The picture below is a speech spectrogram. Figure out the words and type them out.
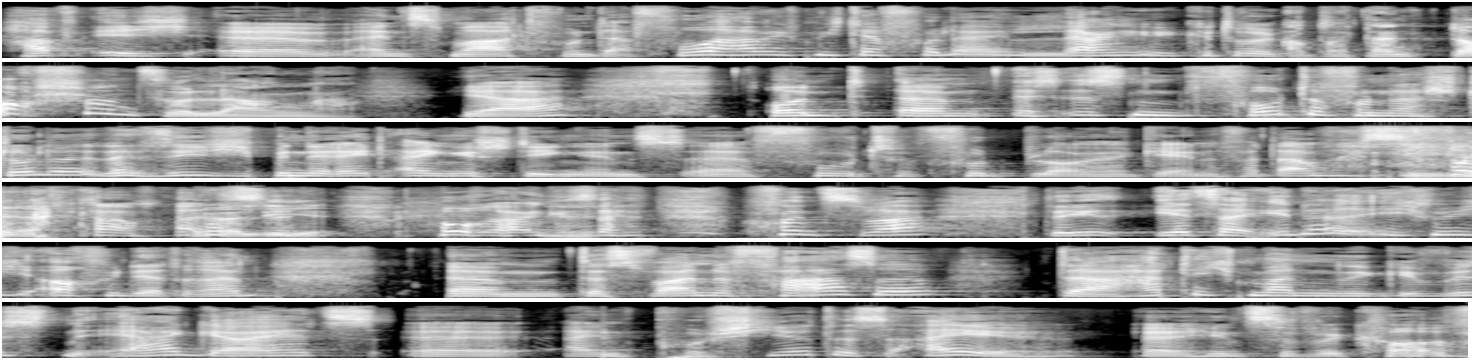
habe ich äh, ein Smartphone. Davor habe ich mich davor lange gedrückt. Aber dann doch schon so lange. Ja, und ähm, es ist ein Foto von einer Stulle. Da sehe ich, ich bin direkt eingestiegen ins äh, Food Foodblogger Game. Das war damals, Ja, damals hoch angesagt. Und zwar, jetzt erinnere ich mich auch wieder dran. Ähm, das war eine Phase, da hatte ich mal einen gewissen Ehrgeiz, äh, ein pochiertes Ei äh, hinzubekommen.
